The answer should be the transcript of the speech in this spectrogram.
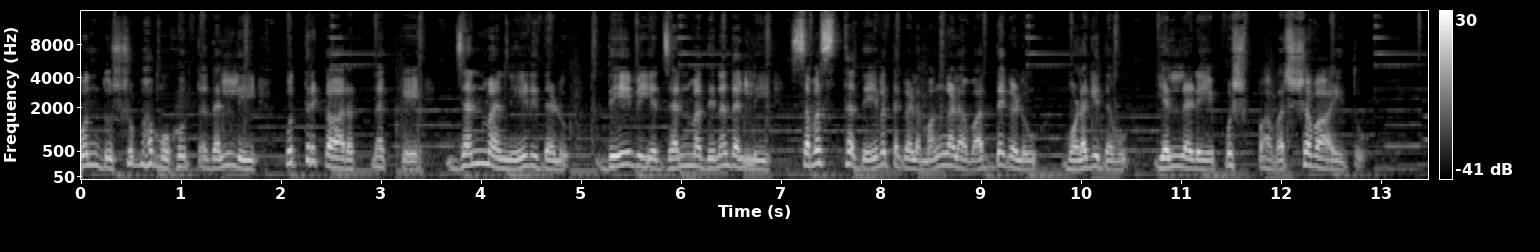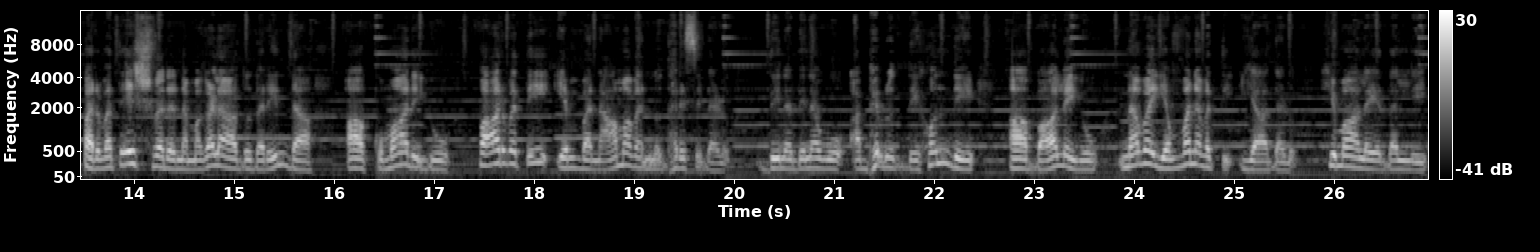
ಒಂದು ಶುಭ ಮುಹೂರ್ತದಲ್ಲಿ ಪುತ್ರಿಕಾರತ್ನಕ್ಕೆ ಜನ್ಮ ನೀಡಿದಳು. ದೇವಿಯ ಜನ್ಮದಿನದಲ್ಲಿ ಸಮಸ್ತ ದೇವತೆಗಳ ಮಂಗಳ ವಾದ್ಯಗಳು ಮೊಳಗಿದವು. ಎಲ್ಲೆಡೆ ಪುಷ್ಪ ವರ್ಷವಾಯಿತು. ಪರ್ವತೇಶ್ವರನ ಮಗಳಾದುದರಿಂದ ಆ ಕುಮಾರಿಯು ಪಾರ್ವತಿ ಎಂಬ ನಾಮವನ್ನು ಧರಿಸಿದಳು. ದಿನ ದಿನವೂ ಅಭಿವೃದ್ಧಿ ಹೊಂದಿ ಆ ಬಾಲೆಯು ನವ ಯೌವನವತಿಯಾದಳು ಹಿಮಾಲಯದಲ್ಲಿ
